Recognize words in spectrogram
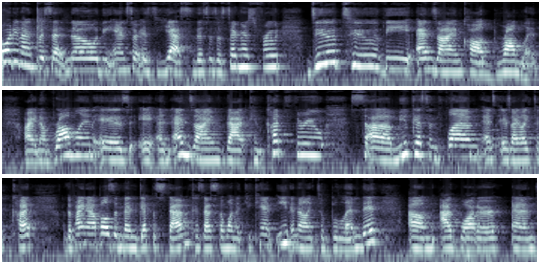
49% no, the answer is yes. This is a singer's fruit due to the enzyme called bromelain. All right, now bromelain is a, an enzyme that can cut through uh, mucus and phlegm, and as I like to cut the pineapples and then get the stem because that's the one that you can't eat, and I like to blend it, um, add water, and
